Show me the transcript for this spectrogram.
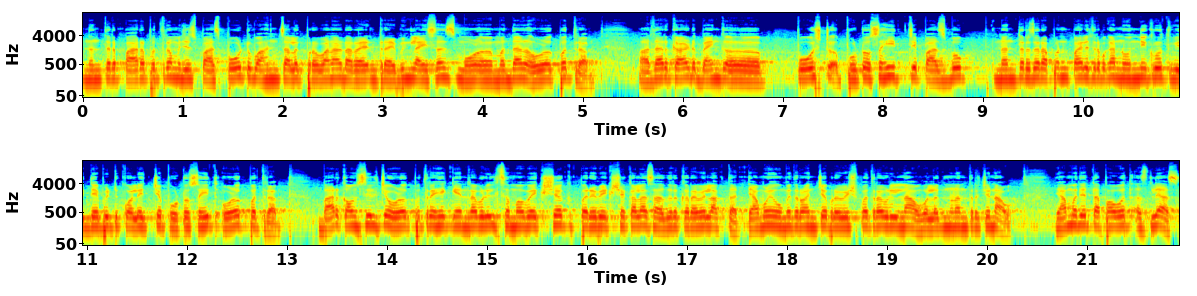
नंतर पारपत्र म्हणजेच पासपोर्ट वाहन चालक परवाना ड्राय ड्रायव्हिंग लायसन्स मो मतदार ओळखपत्र आधार कार्ड बँक पोस्ट फोटोसहितचे पासबुक नंतर जर आपण पाहिले तर बघा नोंदणीकृत विद्यापीठ कॉलेजचे फोटोसहित ओळखपत्र. बार काउन्सिलचे ओळखपत्र हे केंद्रावरील समवेक्षक पर्यवेक्षकाला सादर करावे लागतात. त्यामुळे उमेदवारांच्या प्रवेशपत्रावरील नाव व लग्नानंतरचे नाव यामध्ये तफावत असल्यास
